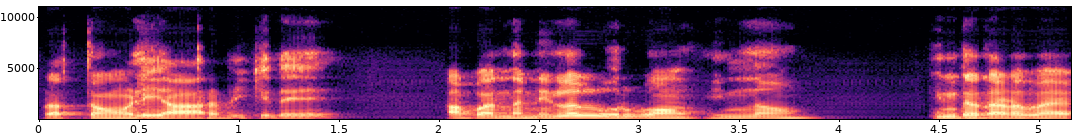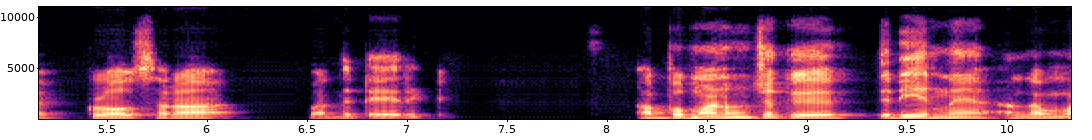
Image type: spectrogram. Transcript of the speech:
ரத்தம் வழிய ஆரம்பிக்குது. அப்போ அந்த நிழல் உருவம் இன்னும் இந்த தடவை க்ளோஸராக வந்துட்டே இருக்கு. அப்போ மனோஜுக்கு திடீர்னு அந்த ம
